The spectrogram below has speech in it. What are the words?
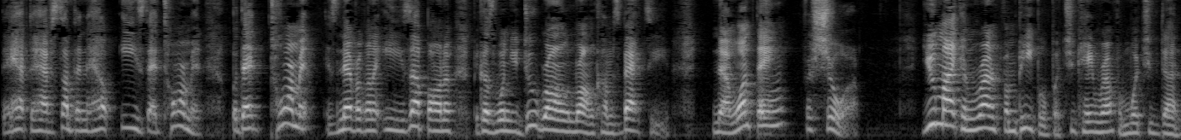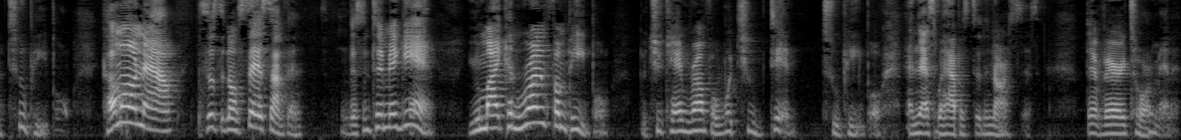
They have to have something to help ease that torment. But that torment is never going to ease up on them because when you do wrong, wrong comes back to you. Now, one thing for sure, you might can run from people, but you can't run from what you've done to people. Come on now. Sister don't say something. Listen to me again. You might can run from people, but you can't run from what you did to people. And that's what happens to the narcissist. They're very tormented.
